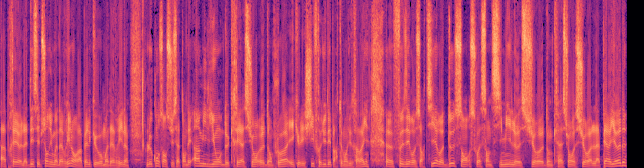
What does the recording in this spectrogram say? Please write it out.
après la déception du mois d'avril. On rappelle qu'au mois d'avril, le consensus attendait 1 de créations euh, d'emplois et que les chiffres du département du travail euh, faisaient ressortir 266 000 sur, euh, donc, créations sur la période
